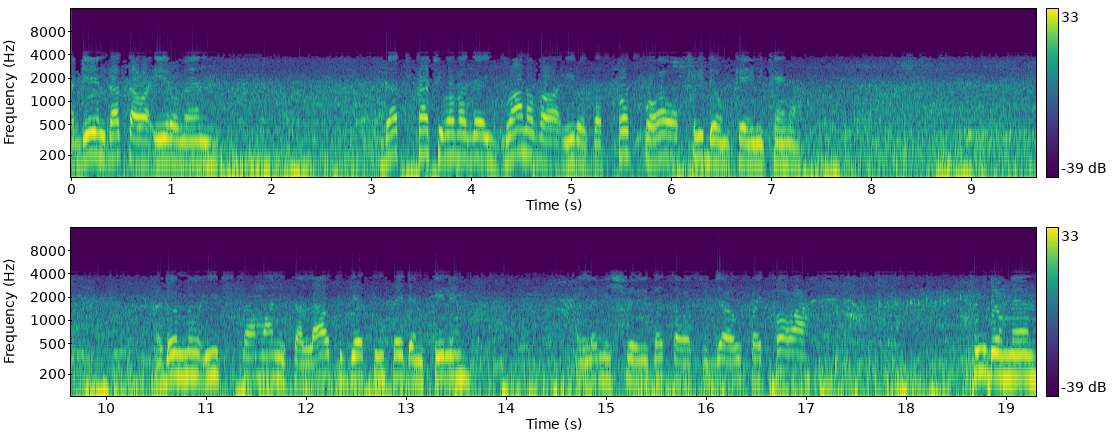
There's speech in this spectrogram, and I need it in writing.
Again, that's our hero, man. That statue over there is one of our heroes that fought for our freedom in Kenya. I don't know if someone is allowed to get inside and kill him. But let me show you. That's our Shujaa who fight for our freedom, man.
